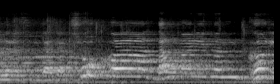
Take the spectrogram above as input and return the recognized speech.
만들었습니다. 자, 추억과 낭만 있는 거리.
